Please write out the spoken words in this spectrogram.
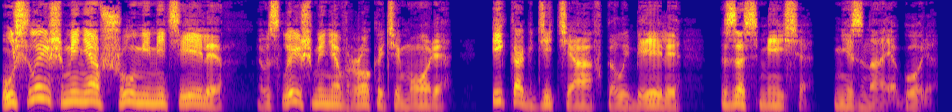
«Услышь меня в шуме метели, услышь меня в рокоте моря, и, как дитя в колыбели, засмейся, не зная горя».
